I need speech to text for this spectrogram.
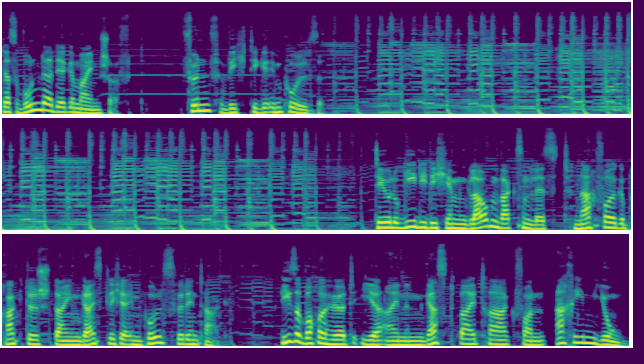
Das Wunder der Gemeinschaft. Fünf wichtige Impulse. Theologie, die dich im Glauben wachsen lässt, Nachfolge praktisch, dein geistlicher Impuls für den Tag. Diese Woche hört ihr einen Gastbeitrag von Achim Jung.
